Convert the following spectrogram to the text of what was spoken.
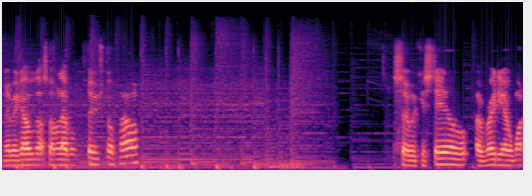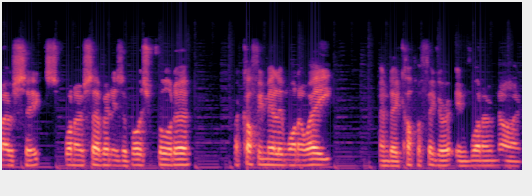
There we go, we've got some level 2 stuff now. So we can steal a radio 106, 107 is a voice recorder, a coffee mill in 108, and a copper figure in 109.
